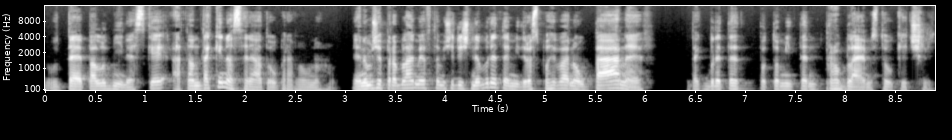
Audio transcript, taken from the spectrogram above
u té palubní desky a tam taky nasedá tou pravou nohou. Jenomže problém je v tom, že když nebudete mít rozpohybanou pánev, tak budete potom mít ten problém s tou kyčlí.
